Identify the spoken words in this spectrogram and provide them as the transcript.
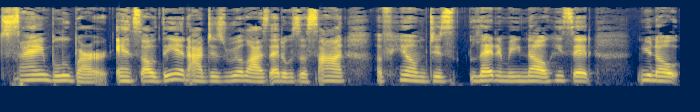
same bluebird. And so then I just realized that it was a sign of him just letting me know. He said, you know,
